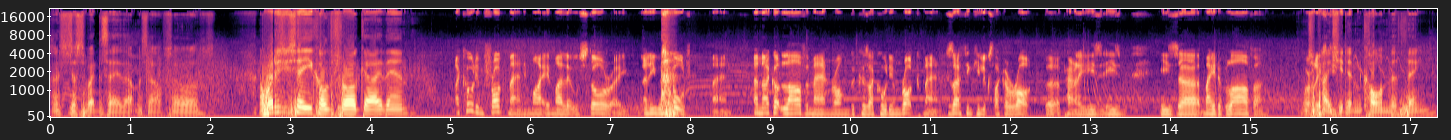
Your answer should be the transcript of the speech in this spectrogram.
I was just about to say that myself. So, uh, And what did you say you called the frog guy then? I called him Frogman in my in my little story, and he was called Frogman. And I got Lava Man wrong because I called him Rockman because I think he looks like a rock, but apparently he's he's he's uh, made of lava. Or least you didn't call him the thing.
